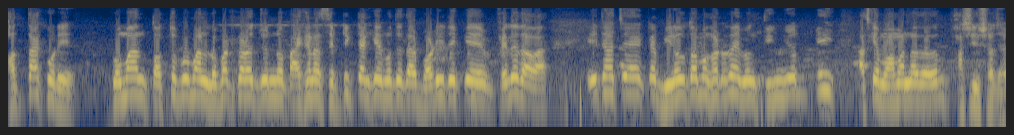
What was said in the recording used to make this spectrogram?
হত্যা করে প্রমাণ, তথ্য প্রমাণ লোপাট করার জন্য পায়খানা সেপটিক ট্যাঙ্কের মধ্যে তার বডি বডিটাকে ফেলে দেওয়া, এটা হচ্ছে একটা বিরলতম ঘটনা এবং তিনজনকেই আজকে আদালত ফাঁসির সাজা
